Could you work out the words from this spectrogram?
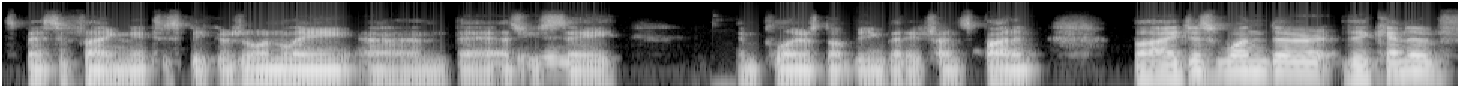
specifying native speakers only, and uh, as you mm-hmm. say, employers not being very transparent. But I just wonder the kind of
